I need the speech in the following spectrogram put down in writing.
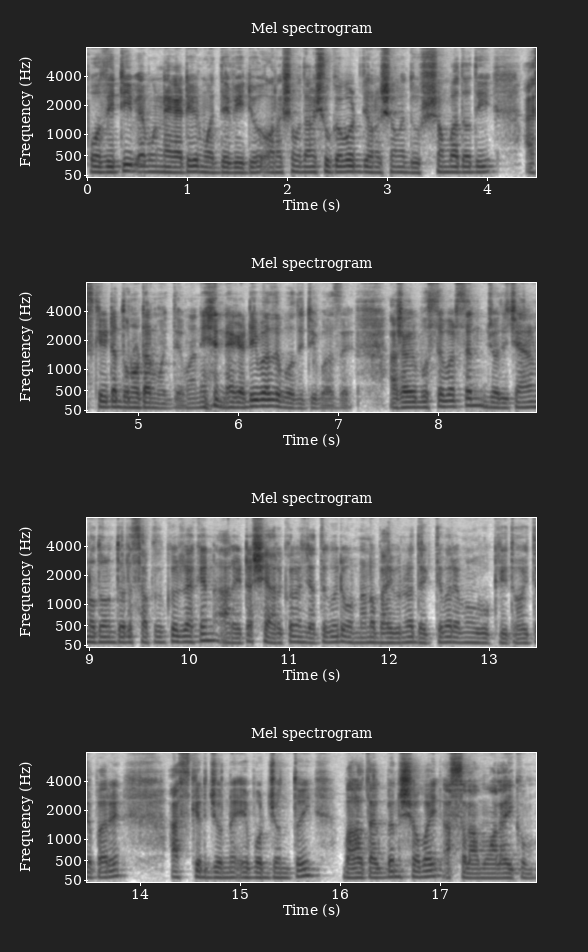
পজিটিভ এবং নেগেটিভের মধ্যে ভিডিও অনেক সময় আমি সুখবর দিই, অনেক সময় দুঃসংবাদও দিই। আজকে এটা দোনোটার মধ্যে মানে নেগেটিভ আছে পজিটিভ আছে। আশা করি বুঝতে পারছেন। যদি চ্যানেল নতুন, তাহলে সাবস্ক্রাইব করে রাখেন আর এটা শেয়ার করেন, যাতে করে অন্যান্য ভাই বোনেরা দেখতে পারে এবং উপকৃত হইতে পারে। আজকের জন্য এ পর্যন্তই। ভালো থাকবেন সবাই। আসসালামু আলাইকুম।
